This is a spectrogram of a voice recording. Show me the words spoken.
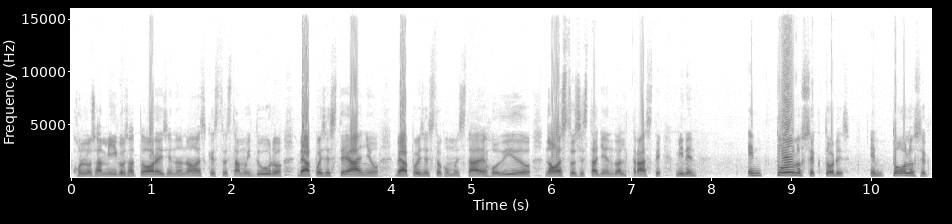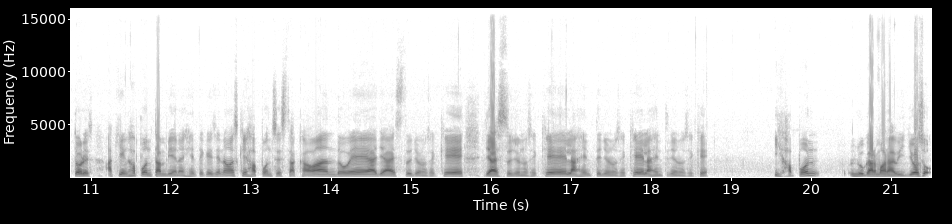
con los amigos a toda hora diciendo, no, es que esto está muy duro, vea pues este año, vea pues esto como está de jodido, no, esto se está yendo al traste. Miren, en todos los sectores, en todos los sectores. Aquí en Japón también hay gente que dice, no, es que Japón se está acabando, vea, ya esto yo no sé qué, ya esto yo no sé qué, la gente yo no sé qué, la gente yo no sé qué. Y Japón un lugar maravilloso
